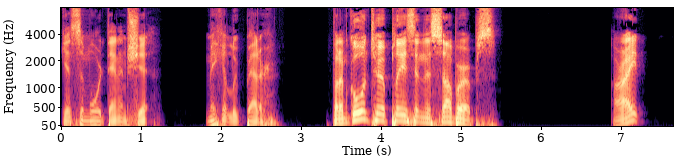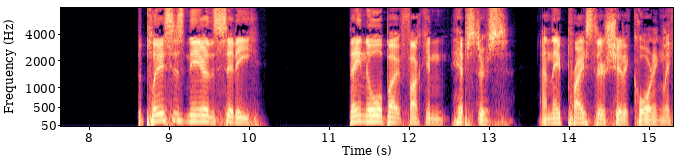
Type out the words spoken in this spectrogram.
get some more denim shit, make it look better. But I'm going to a place in the suburbs. All right, the place is near the city they know about fucking hipsters and they price their shit accordingly.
